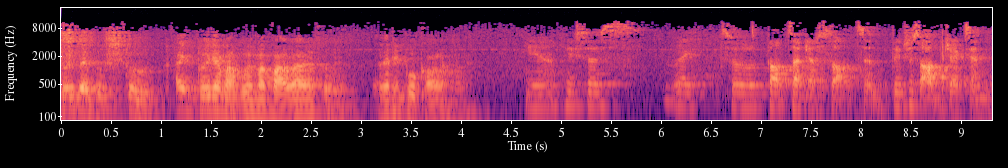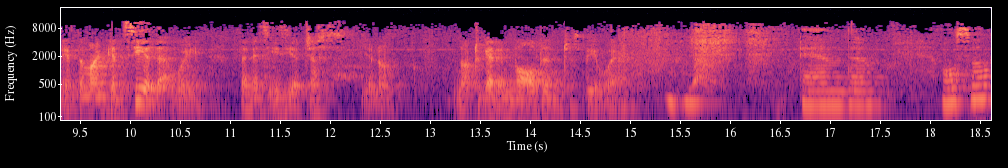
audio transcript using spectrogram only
တွေ့ပဲသူသူအဲ့တွေ့တယ်မှာဝင်မပါသွားဆိုရင်အဲ့ဒီပိုကောင်းလာမှာ Yeah he says right so thoughts are just thoughts and they're just objects and if the mind can see it that way then it's easier just you know not to get involved and just be aware mm-hmm. and um, also,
